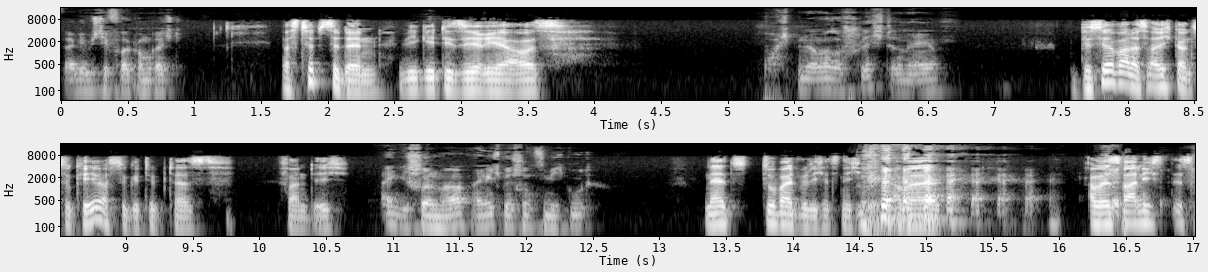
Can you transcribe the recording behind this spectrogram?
Da gebe ich dir vollkommen recht. Was tippst du denn? Wie geht die Serie aus? Boah, ich bin immer so schlecht drin, ey. Bisher war das eigentlich ganz okay, was du getippt hast, fand ich. Eigentlich schon, wa? Eigentlich bin ich schon ziemlich gut. Ne, so weit würde ich jetzt nicht gehen, aber Aber es war nicht, es,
